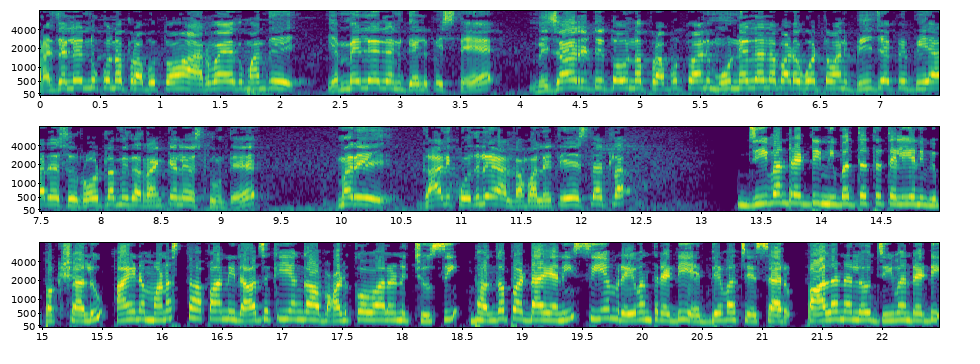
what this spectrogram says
ప్రజలు ఎన్నుకున్న ప్రభుత్వం అరవై ఐదు మంది ఎమ్మెల్యేలను గెలిపిస్తే మెజారిటీతో ఉన్న ప్రభుత్వాన్ని మూడు నెలల్లో పడగొడతామని బీజేపీ బీఆర్ఎస్ రోడ్ల మీద రంకెలేస్తుంటే మరి గాలికి వదిలేయాలన్నా వాళ్ళు ఎట్లా చేస్తే అట్లా జీవన్ రెడ్డి నిబద్ధత తెలియని విపక్షాలు ఆయన మనస్తాపాన్ని రాజకీయంగా వాడుకోవాలని చూసి భంగపడ్డాయని సీఎం రేవంత్ రెడ్డి ఎద్దేవా చేశారు. పాలనలో జీవన్ రెడ్డి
